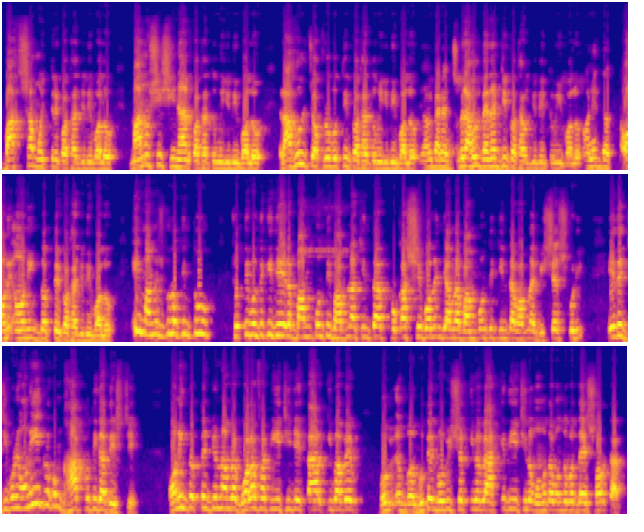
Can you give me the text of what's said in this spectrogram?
বাদশাহ মৈত্রের কথা যদি বলো মানসী সিনহার কথা তুমি যদি বলো রাহুল চক্রবর্তীর কথা তুমি যদি বলো রাহুল ব্যানার্জির কথা যদি তুমি বলো অনেক দত্ত। অনি- অনিক দত্তের কথা যদি বলো এই মানুষগুলো কিন্তু সত্যি বলতে কি যে এরা বামপন্থী ভাবনা চিন্তা প্রকাশ্যে বলেন যে আমরা বামপন্থী চিন্তা ভাবনায় বিশ্বাস করি। এদের জীবনে অনেক রকম ঘাত প্রতিঘাত এসছে। অনিক দত্তের জন্য আমরা গলা ফাটিয়েছি যে তার কীভাবে ভবি- ভূতের ভবিষ্যৎ কীভাবে আটকে দিয়েছিল মমতা বন্দ্যোপাধ্যায়ের সরকার।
